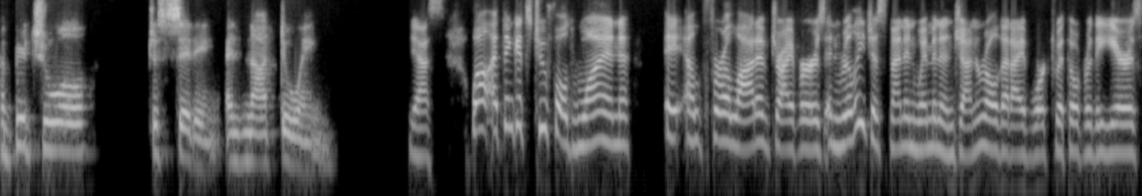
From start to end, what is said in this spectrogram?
habitual just sitting and not doing. Yes. Well i think it's twofold. One it, uh, for a lot of drivers and really just men and women in general that I've worked with over the years,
